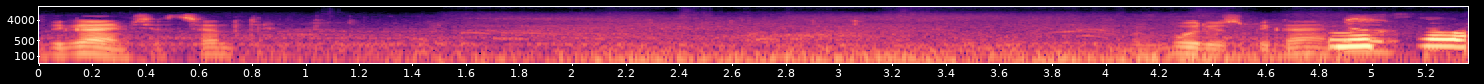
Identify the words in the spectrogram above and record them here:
Сбегаемся в центр. В бурю Не сбегаемся. успела.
